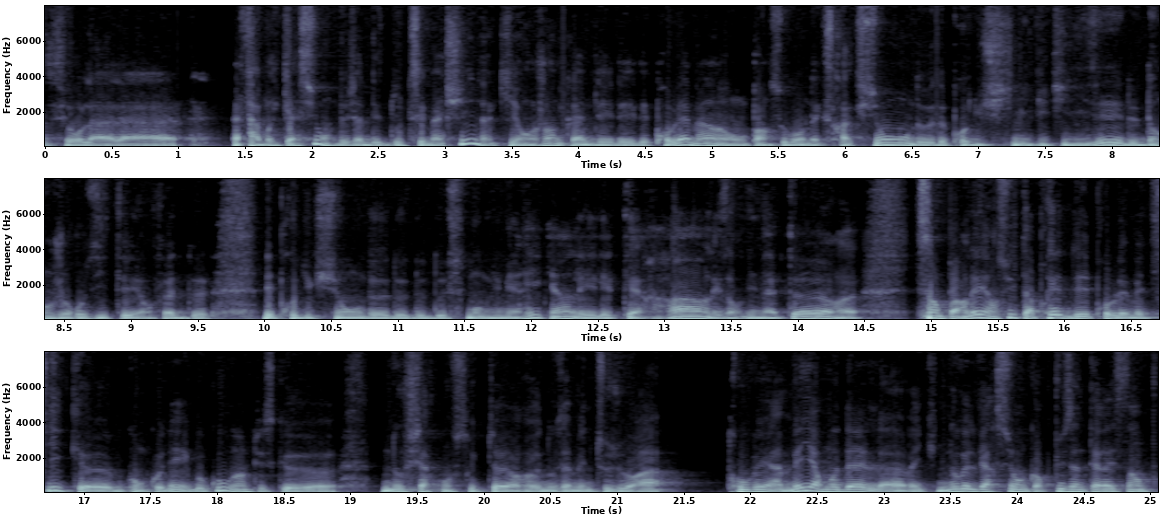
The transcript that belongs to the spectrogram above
sur la, fabrication déjà de toutes ces machines qui engendrent quand même des, problèmes. Hein. On parle souvent d'extraction, de, produits chimiques utilisés, de dangerosité en fait de, des productions de, ce monde numérique, hein. les, terres rares, les ordinateurs, euh, sans parler ensuite après des problématiques euh, qu'on connaît beaucoup, hein, puisque euh, nos chers constructeurs nous amènent toujours à trouver un meilleur modèle avec une nouvelle version encore plus intéressante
